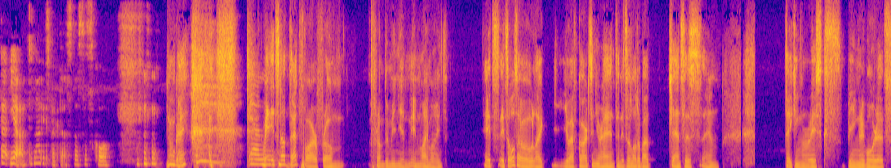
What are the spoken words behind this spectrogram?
That yeah, did not expect this. This is cool. Okay. and I mean, it's not that far from from Dominion in my mind. It's it's also like you have cards in your hand, and it's a lot about chances and taking risks, being rewarded.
